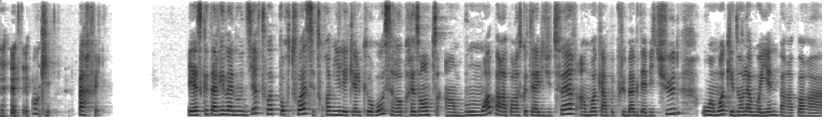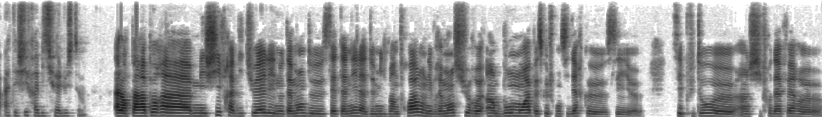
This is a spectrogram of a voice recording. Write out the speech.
ok, parfait. Et est-ce que tu arrives à nous dire, toi, pour toi, ces 3000 et quelques euros, ça représente un bon mois par rapport à ce que tu as l'habitude de faire, un mois qui est un peu plus bas que d'habitude, ou un mois qui est dans la moyenne par rapport à, tes chiffres habituels, justement? Alors, par rapport à mes chiffres habituels, et notamment de cette année, là, 2023, on est vraiment sur euh, un bon mois parce que je considère que c'est euh, plutôt euh, un chiffre d'affaires,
